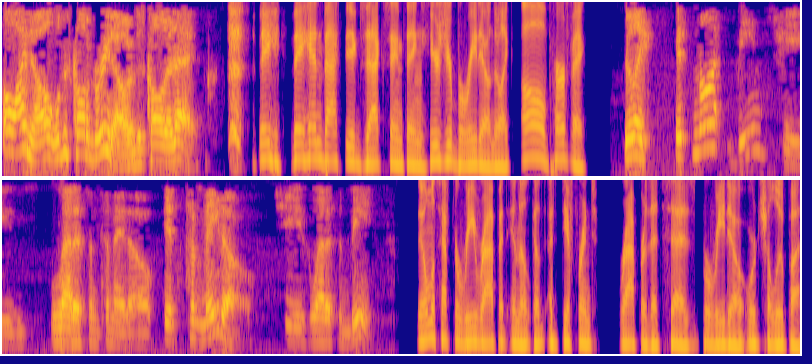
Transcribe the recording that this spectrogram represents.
oh, I know. We'll just call it a burrito and just call it a day. They they hand back the exact same thing. Here's your burrito, and they're like, "Oh, perfect." They're like, it's not beans, cheese, lettuce, and tomato. It's tomato, cheese, lettuce, and beans. They almost have to rewrap it in a, a different wrapper that says burrito or chalupa.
